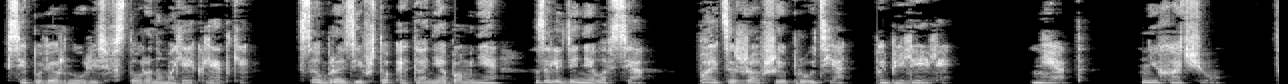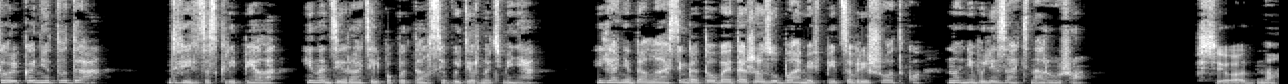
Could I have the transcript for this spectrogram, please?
Все повернулись в сторону моей клетки. Сообразив, что это не обо мне, заледенела вся. Пальцы, сжавшие прутья, побелели. «Нет, не хочу. Только не туда». Дверь заскрипела, и надзиратель попытался выдернуть меня. Я не далась, готовая даже зубами впиться в решетку, но не вылезать наружу. «Все одно.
